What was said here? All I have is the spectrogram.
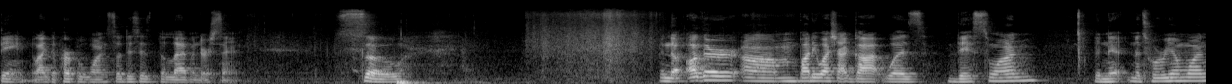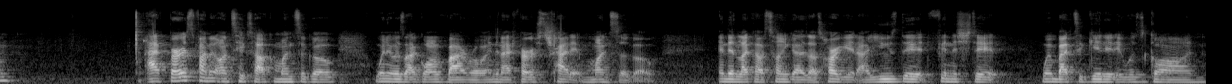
thing, like the purple one. So this is the lavender scent. So, and the other um, body wash I got was this one, the Naturium one. I first found it on TikTok months ago when it was like going viral and then I first tried it months ago. And then like I was telling you guys at Target, I used it, finished it, went back to get it, it was gone.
